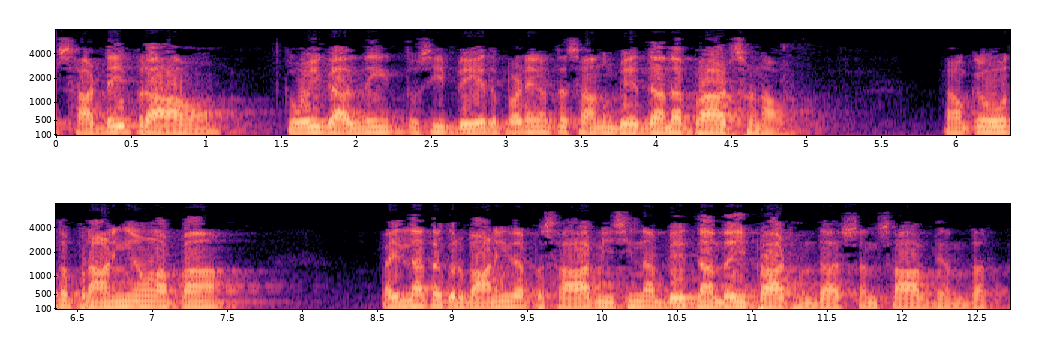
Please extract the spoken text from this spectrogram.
ਸਾਡੇ ਹੀ ਭਰਾ ਹੋ। ਕੋਈ ਗੱਲ ਨਹੀਂ, ਤੁਸੀਂ ਵੇਦ ਪੜ੍ਹੇ ਹੋ ਤਾਂ ਸਾਨੂੰ ਵੇਦਾਂ ਦਾ ਪਾਠ ਸੁਣਾਓ। ਕਿਉਂਕਿ ਉਹ ਤਾਂ ਪੁਰਾਣੀਆਂ ਹੁਣ ਆਪਾਂ, ਪਹਿਲਾਂ ਤਾਂ ਗੁਰਬਾਣੀ ਦਾ ਪਸਾਰ ਨਹੀਂ ਸੀ ਨਾ, ਵੇਦਾਂ ਦਾ ਹੀ ਪਾਠ ਹੁੰਦਾ ਸੰਸਾਰ ਦੇ ਅੰਦਰ।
